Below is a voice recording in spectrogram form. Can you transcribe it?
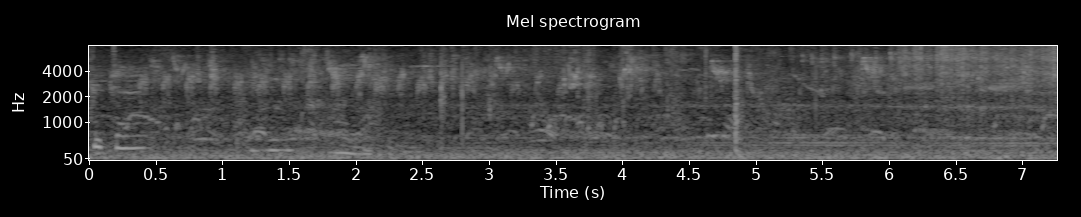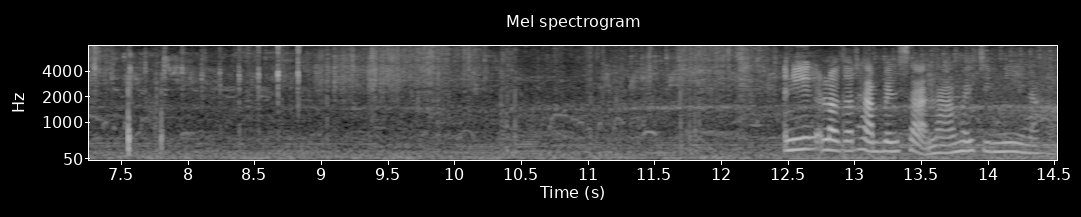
พี่แจ๊คอันนี้เราจะทำเป็นสระน้ำให้จิมมี่นะคะ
